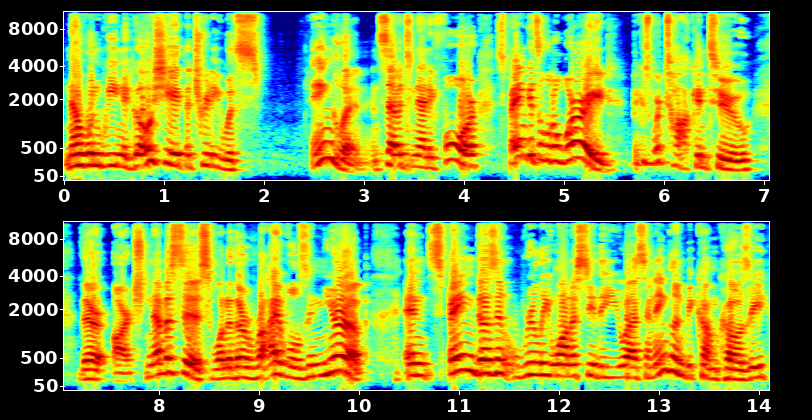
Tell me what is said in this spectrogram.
Now, when we negotiate the treaty with England in 1794, Spain gets a little worried because we're talking to their arch nemesis, one of their rivals in Europe. And Spain doesn't really want to see the US and England become cozy,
